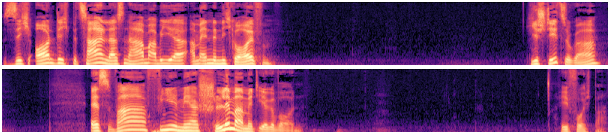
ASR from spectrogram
sich ordentlich bezahlen lassen, haben aber ihr am Ende nicht geholfen. Hier steht sogar, es war viel mehr schlimmer mit ihr geworden. Wie furchtbar.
